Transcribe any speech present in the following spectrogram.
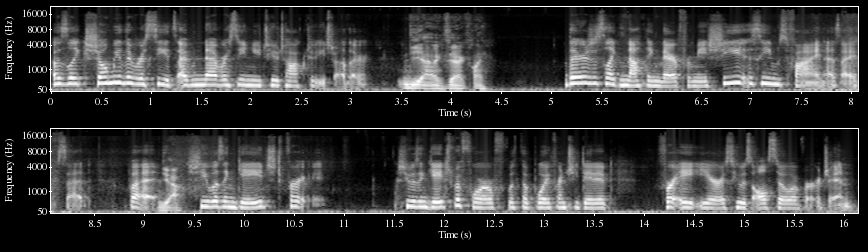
I was like, show me the receipts. I've never seen you two talk to each other. Yeah, exactly. There's just like nothing there for me. She seems fine, as I've said, but Yeah. she was engaged for, she was engaged before with a boyfriend she dated for eight years who was also a virgin.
